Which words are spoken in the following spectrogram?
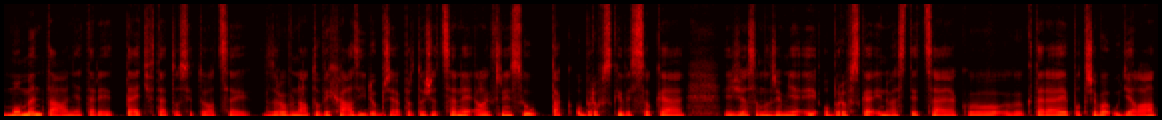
Momentálně tedy teď v této situaci zrovna to vychází dobře, protože ceny elektřiny jsou tak obrovsky vysoké, že samozřejmě i obrovské investice, jako, které je potřeba udělat,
